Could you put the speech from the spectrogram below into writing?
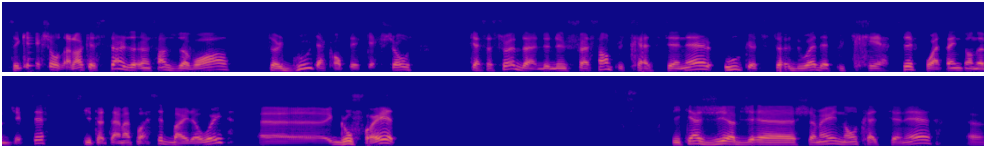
C'est quelque chose. Alors que si tu as un, sens du devoir, tu as le goût d'accomplir quelque chose, que ce soit d'une façon plus traditionnelle ou que tu te dois d'être plus créatif pour atteindre ton objectif, ce qui est totalement possible, by the way, euh, go for it. Puis quand je dis euh, chemin non traditionnel, euh,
